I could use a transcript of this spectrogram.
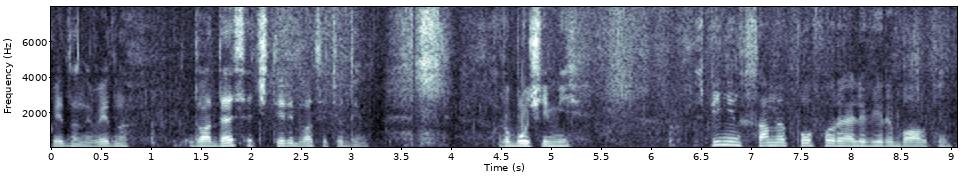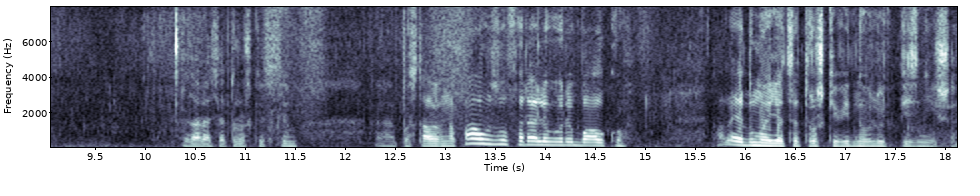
Видно, не видно. 2,10, 4,21. Робочий мій. Спінінг саме по форельовій рибалки. Зараз я трошки з цим е, поставив на паузу форельову рибалку. Але я думаю, я це трошки відновлю пізніше.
